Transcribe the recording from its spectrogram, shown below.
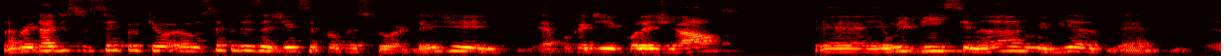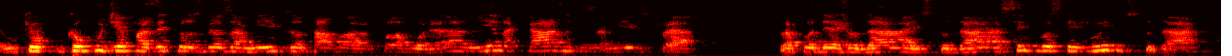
na verdade isso sempre que eu, eu sempre desejei ser professor, desde época de colegial é, eu me via ensinando, me via é, o, que eu, o que eu podia fazer pelos meus amigos, eu estava colaborando, ia na casa dos amigos para poder ajudar a estudar. Sempre gostei muito de estudar,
